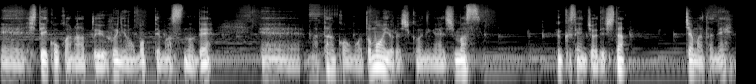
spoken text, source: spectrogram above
えー、していこうかなというふうに思ってますので、えー、また今後ともよろしくお願いします。副船長でした。じゃあまたね。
